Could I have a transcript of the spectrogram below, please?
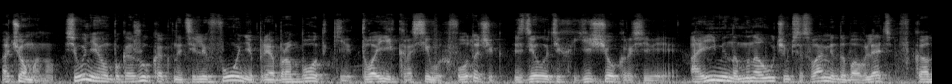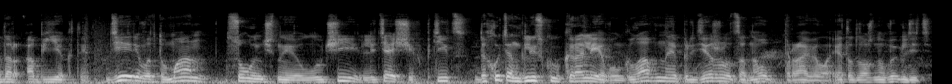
О чем оно? Сегодня я вам покажу, как на телефоне при обработке твоих красивых фоточек сделать их еще красивее. А именно мы научимся с вами добавлять в кадр объекты. Дерево, туман, солнечные лучи, летящих птиц, да хоть английскую королеву. Главное придерживаться одного правила. Это должно выглядеть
